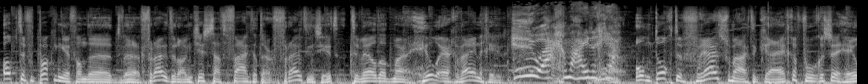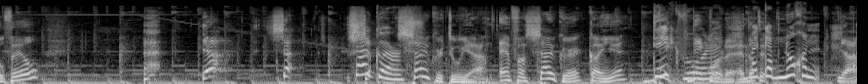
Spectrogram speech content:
Op de verpakkingen van de fruitdrankjes staat vaak dat er fruit in zit, terwijl dat maar heel erg weinig is. Heel erg weinig, ja. Om toch de fruitsmaak te krijgen, voegen ze heel veel. Su- Suiker. suiker toe, ja. En van suiker kan je Dik worden. En maar ik heb nog een... Ja?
